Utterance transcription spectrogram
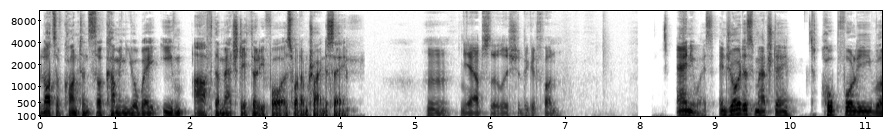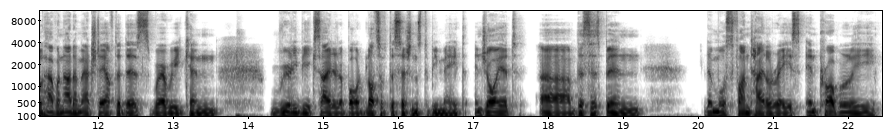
lots of content still coming your way, even after match day 34, is what I'm trying to say. Hmm. Yeah, absolutely. Should be good fun. Anyways, enjoy this match day. Hopefully, we'll have another match day after this where we can really be excited about lots of decisions to be made. Enjoy it. Uh, this has been the most fun title race in probably,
